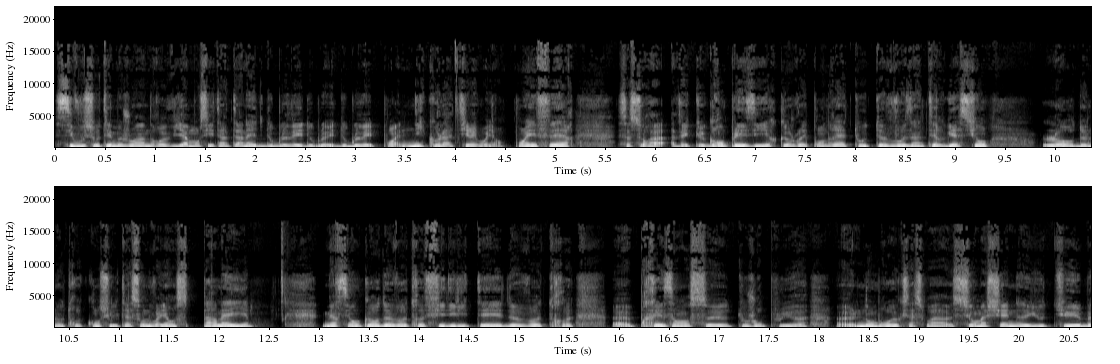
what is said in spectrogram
Si vous souhaitez me joindre via mon site internet www.nicolas-voyant.fr, ce sera avec grand plaisir que je répondrai à toutes vos interrogations lors de notre consultation de voyance par mail. Merci encore de votre fidélité, de votre euh, présence euh, toujours plus euh, nombreux, que ce soit sur ma chaîne YouTube,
